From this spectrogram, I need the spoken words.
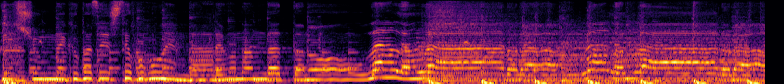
一瞬目くばせして微笑んだあれは何だったの？ララララララララララララ。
